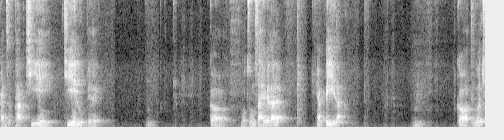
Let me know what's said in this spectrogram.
กันสักพักชี้ให้ชี้ให้หลุดไปเลยก็หมดสงสัยไปแล้วแหละแฮปปี้แล้วก็ถือว่าโช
